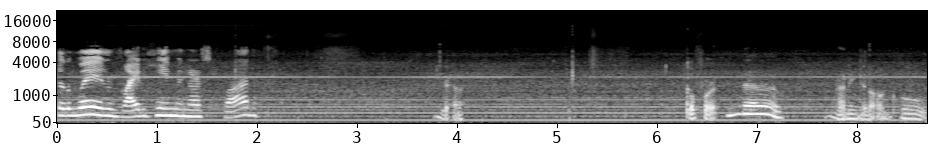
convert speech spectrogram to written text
Should we invite him in our squad? Yeah. Go for it. No. I didn't get all gold.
